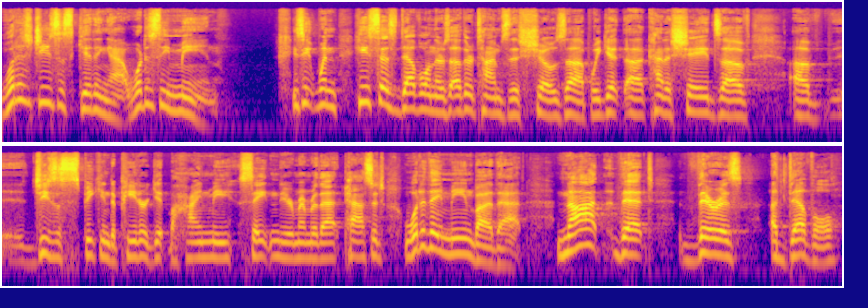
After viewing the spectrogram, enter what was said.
What is Jesus getting at? What does he mean? You see, when he says devil, and there's other times this shows up, we get uh, kind of shades of, of Jesus speaking to Peter, Get behind me, Satan. Do you remember that passage? What do they mean by that? Not that there is a devil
